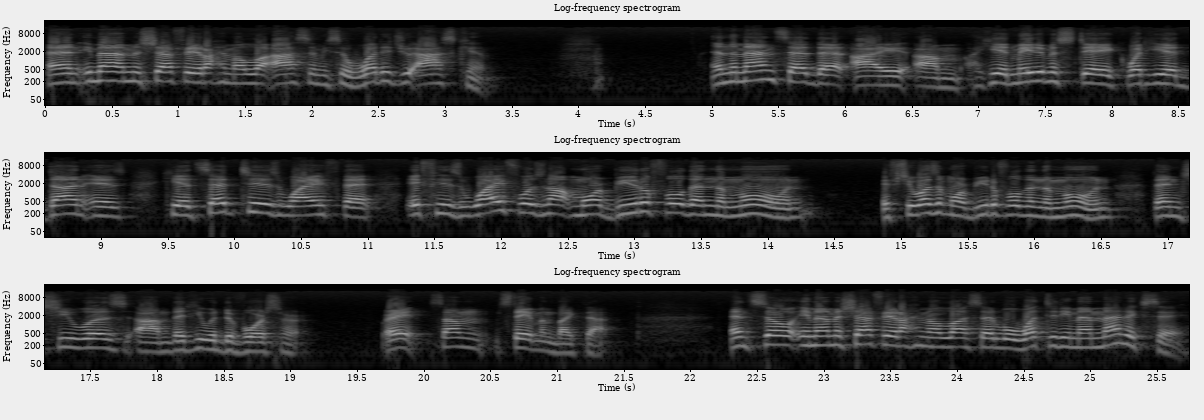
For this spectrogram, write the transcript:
And Imam Shafi'i rahimahullah asked him, he said, What did you ask him? And the man said that I, um, he had made a mistake. What he had done is he had said to his wife that if his wife was not more beautiful than the moon, if she wasn't more beautiful than the moon, then she was um, that he would divorce her, right? Some statement like that. And so Imam Shafi'i rahimahullah said, well, what did Imam Malik say?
